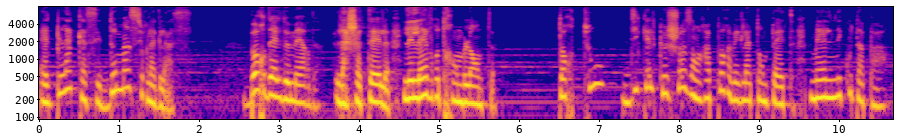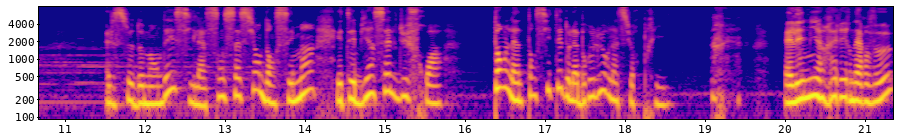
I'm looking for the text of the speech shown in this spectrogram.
elle plaqua ses deux mains sur la glace. Bordel de merde. Lâcha-t-elle, les lèvres tremblantes. Tortou dit quelque chose en rapport avec la tempête, mais elle n'écouta pas. Elle se demandait si la sensation dans ses mains était bien celle du froid, tant l'intensité de la brûlure la surprit. elle émit un rire nerveux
